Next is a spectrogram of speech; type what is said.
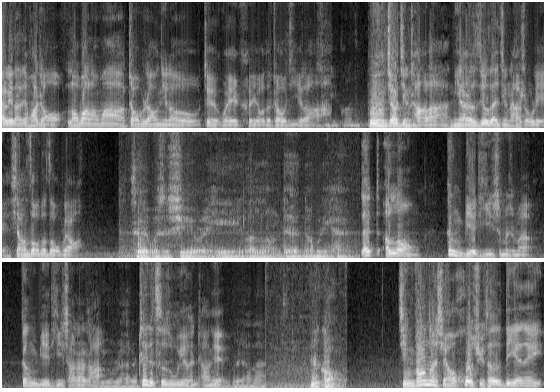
家里打电话找老爸老妈，找不着你喽，这回可有的着急了。不用叫警察了，你儿子就在警察手里，想走都走不了。Said it was a she or a he, let alone dead. Nobody had. Let alone，更别提什么什么，更别提啥啥啥，这个词组也很常见。Agree on that? Your call. 警方呢想要获取他的 DNA，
